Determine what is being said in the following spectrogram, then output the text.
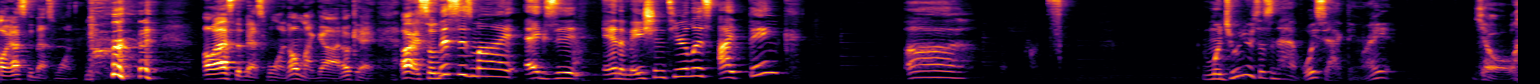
Oh, that's the best one. oh, that's the best one. Oh my god. Okay. All right, so this is my exit animation tier list. I think uh, when Juniors doesn't have voice acting, right? Yo,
